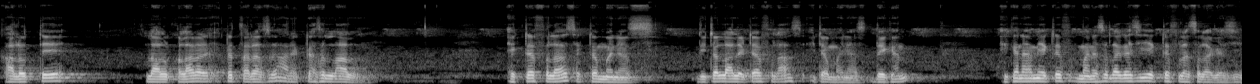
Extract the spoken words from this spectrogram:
কালোতে লাল কালার একটা তার আছে, আর একটা আছে লাল। একটা প্লাস একটা মাইনাস যেটা লাল, এটা প্লাস এটা মাইনাস দেখেন, এখানে আমি একটা মাইনাসে লাগাইছি, একটা প্লাসে লাগাইছি।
